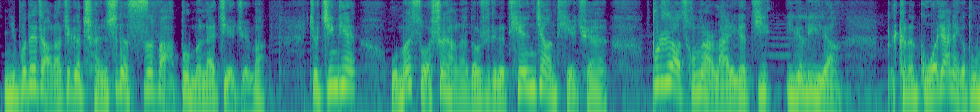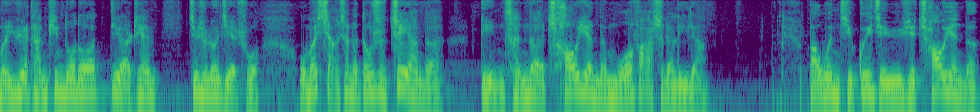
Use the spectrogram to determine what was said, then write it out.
你不得找到这个城市的司法部门来解决吗？就今天我们所设想的都是这个天降铁拳，不知道从哪儿来一个机一个力量，可能国家哪个部门约谈拼多多，第二天九九六解除。我们想象的都是这样的顶层的超验的魔法式的力量，把问题归结于一些超验的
